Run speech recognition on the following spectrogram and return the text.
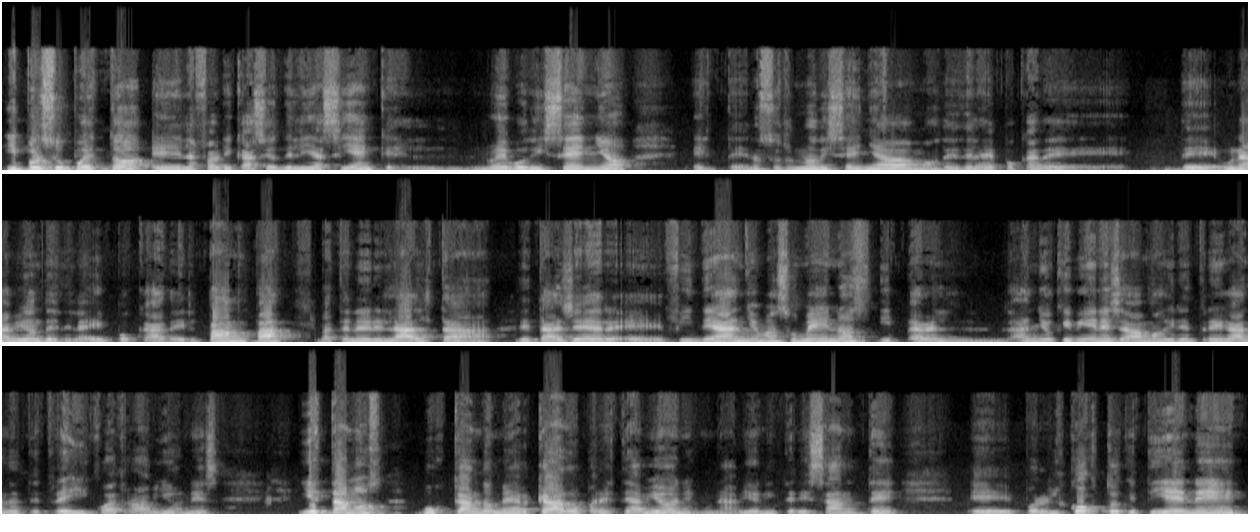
y por supuesto, eh, la fabricación del IA-100, que es el nuevo diseño. Este, nosotros no diseñábamos desde la época de, un avión, desde la época del Pampa. Va a tener el alta de taller eh, fin de año más o menos y para el año que viene ya vamos a ir entregando entre 3 y 4 aviones. Y estamos buscando mercado para este avión, es un avión interesante eh, por el costo que tiene,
